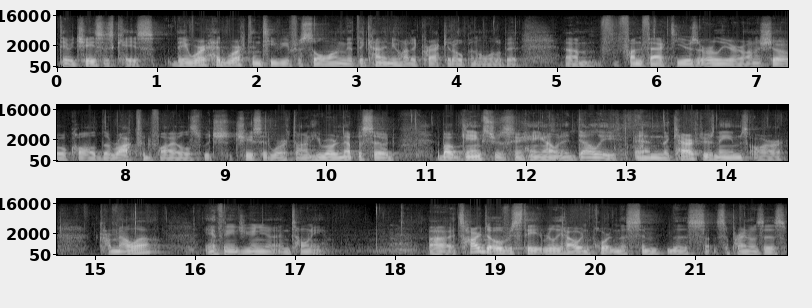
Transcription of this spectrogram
David Chase's case, they were, had worked in TV for so long that they kind of knew how to crack it open a little bit. Um, fun fact: years earlier, on a show called The Rockford Files, which Chase had worked on, he wrote an episode about gangsters who hang out in a deli, and the characters' names are Carmela, Anthony Jr., and Tony. Uh, it's hard to overstate really how important the, Sim- the Sopranos is.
